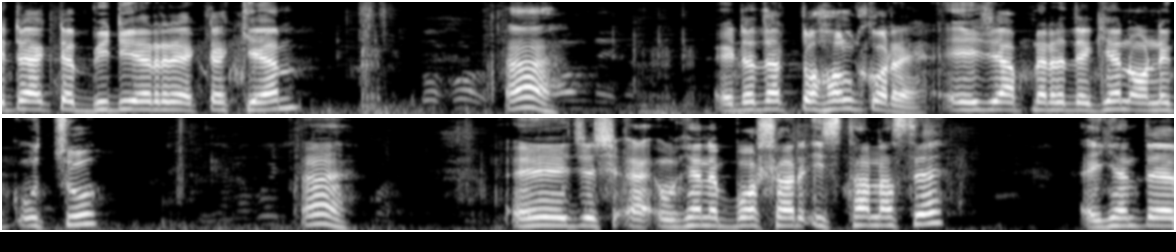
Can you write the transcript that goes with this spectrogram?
এটা একটা বিডিআর একটা ক্যাম্প। হ্যাঁ? এটা তার টহল করে। এই যে আপনারা দেখেন অনেক উঁচু। হ্যাঁ? এই যে ওইখানে বসার স্থান আছে। এইখান থেকে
